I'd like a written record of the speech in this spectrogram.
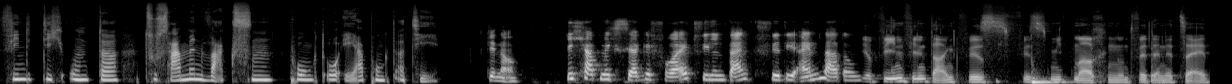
findet dich unter zusammenwachsen.or.at. Genau. Ich habe mich sehr gefreut. Vielen Dank für die Einladung. Ja, vielen, vielen Dank fürs, fürs Mitmachen und für deine Zeit.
